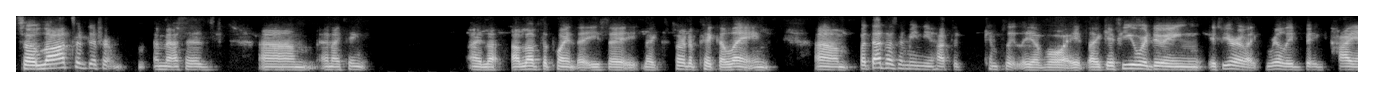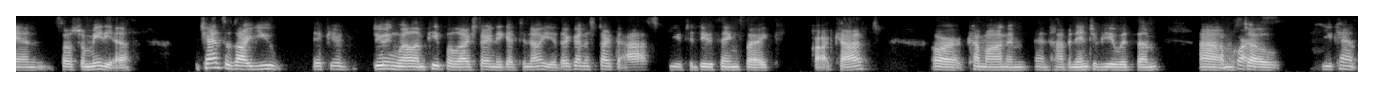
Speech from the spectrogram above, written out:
So lots of different methods. Um, and I think I love, I love the point that you say, like, sort of pick a lane. Um, but that doesn't mean you have to completely avoid, like, if you were doing, if you're like really big high-end social media, chances are you, if you're doing well and people are starting to get to know you, they're gonna start to ask you to do things like podcast or come on and, and have an interview with them. Um, so you can't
